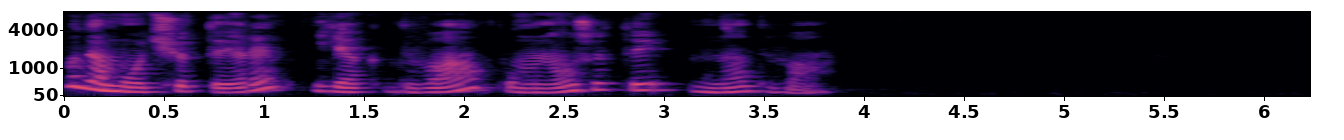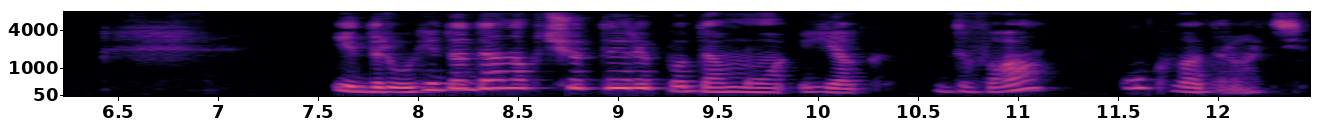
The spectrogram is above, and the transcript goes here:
Подамо 4 як 2 помножити на 2. І другий доданок 4 подамо як 2 у квадраті.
